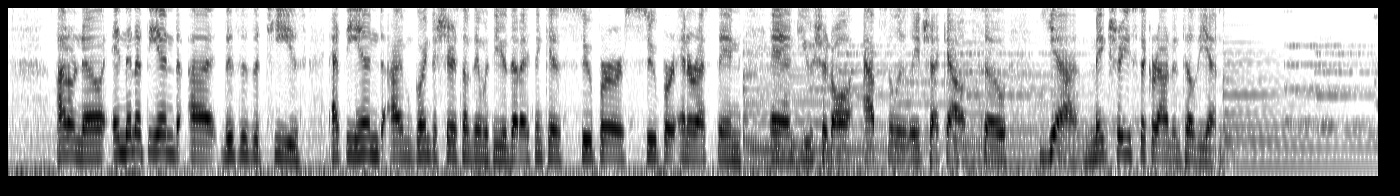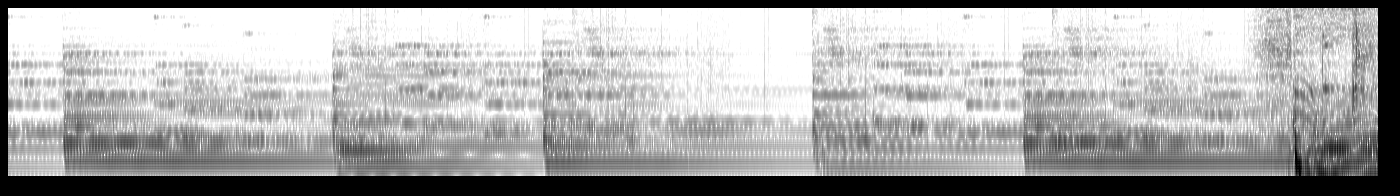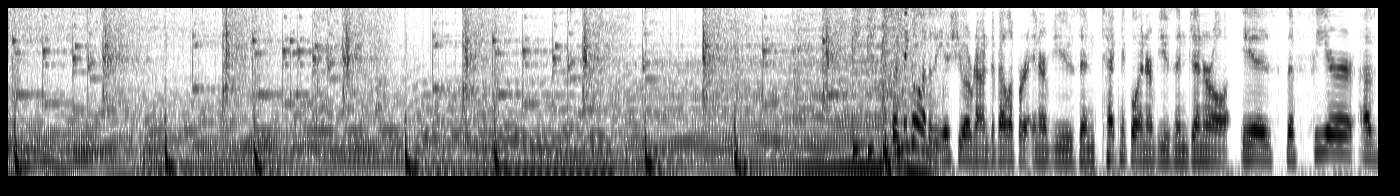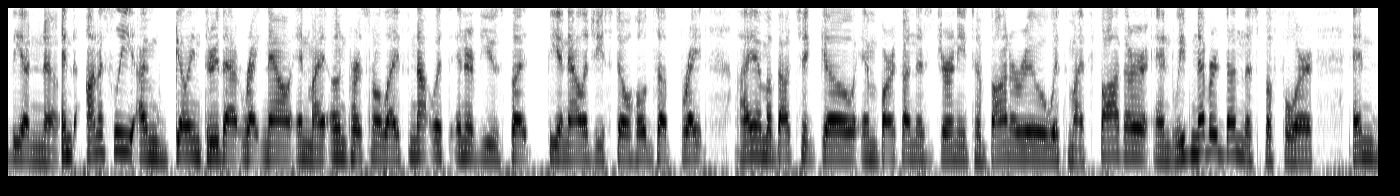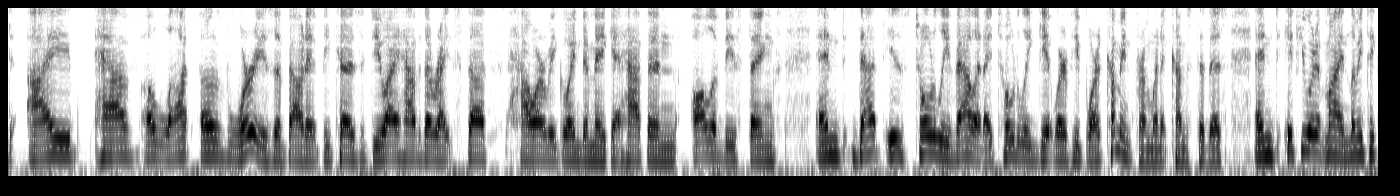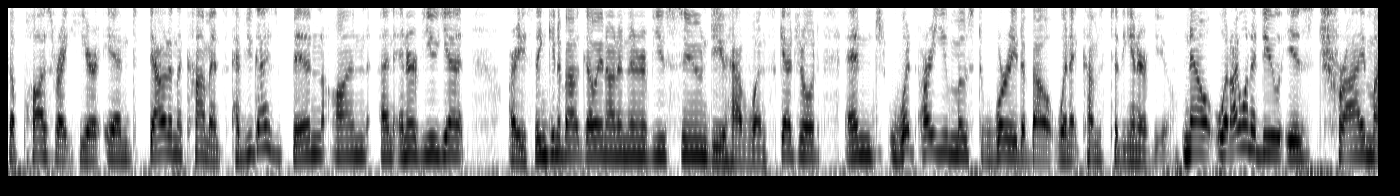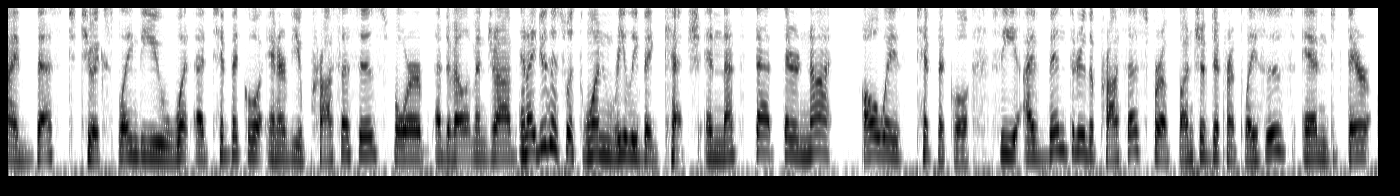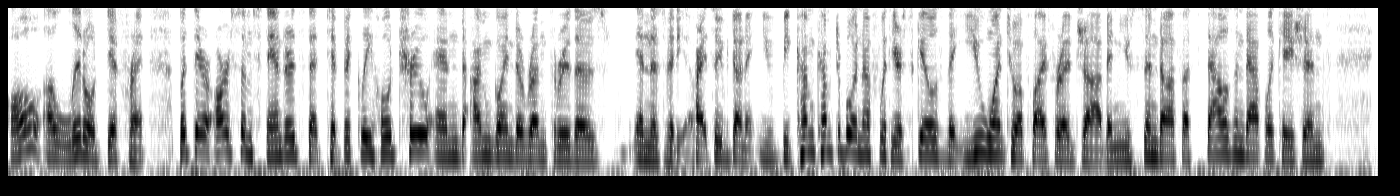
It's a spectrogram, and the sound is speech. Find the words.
I don't know. And then at the end, uh, this is a tease. At the end, I'm going to share something with you that I think is super, super interesting and you should all absolutely check out. So yeah, make sure you stick around until the end. So I think a lot of the issue around developer interviews and technical interviews in general is the fear of the unknown. And honestly, I'm going through that right now in my own personal life, not with interviews, but the analogy still holds up, right? I am about to go embark on this journey to Bonnaroo with my father, and we've never done this before. And I have a lot of worries about it because do I have the right stuff? How are we going to make it happen? All of these things. And that is totally valid. I totally get where people are coming from from when it comes to this. And if you wouldn't mind, let me take a pause right here and down in the comments, have you guys been on an interview yet? Are you thinking about going on an interview soon? Do you have one scheduled? And what are you most worried about when it comes to the interview? Now, what I want to do is try my best to explain to you what a typical interview process is for a development job. And I do this with one really big catch, and that's that they're not always typical. See, I've been through the process for a bunch of different places and they're all a little different, but there are some standards that typically hold true and I'm going to run through those in this video. All right, so you've done it. You've become comfortable enough with your skills that you want to apply for a job and you send off a thousand applications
